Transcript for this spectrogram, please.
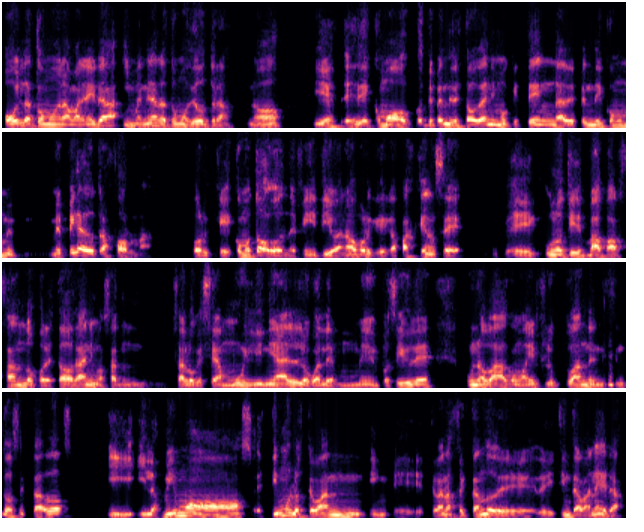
hoy la tomo de una manera y mañana la tomo de otra, ¿no? Y es, es, como, depende del estado de ánimo que tenga, depende cómo me, me, pega de otra forma, porque como todo en definitiva, ¿no? Porque capaz que, no sé, eh, uno va pasando por estados de ánimo, salvo que sea muy lineal, lo cual es medio imposible, uno va como ahí fluctuando en distintos estados y, y, los mismos estímulos te van, eh, te van afectando de, de, distinta manera.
